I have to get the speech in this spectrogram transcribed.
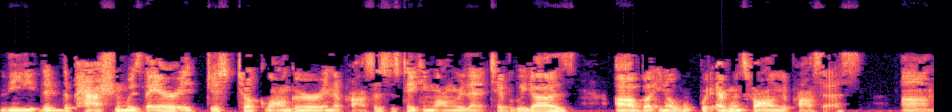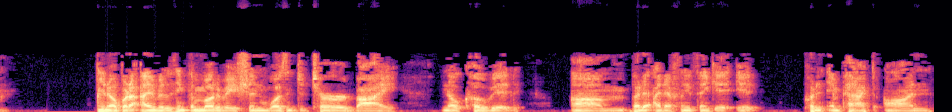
the, the the passion was there. It just took longer, and the process is taking longer than it typically does. Uh, but you know, everyone's following the process. Um, you know, but I really think the motivation wasn't deterred by, you know, COVID. Um, but I definitely think it, it put an impact on,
